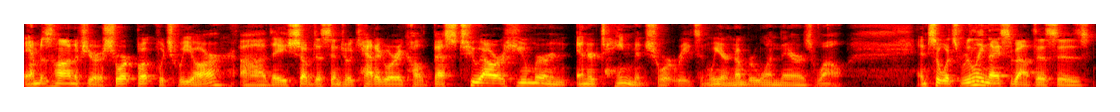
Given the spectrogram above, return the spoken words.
Amazon, if you're a short book, which we are, uh, they shoved us into a category called best two hour humor and entertainment short reads. And we are number one there as well. And so what's really nice about this is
